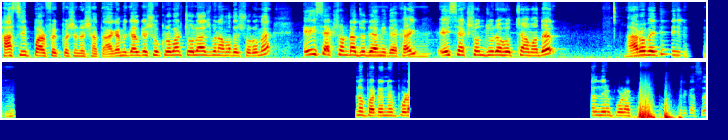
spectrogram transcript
হাসিব পারফেক্ট ফ্যাশনের সাথে। আগামীকালকে শুক্রবার চলে আসবেন আমাদের শোরুমে এই সেকশনটা যদি আমি দেখাই এই সেকশন জুড়ে হচ্ছে আমাদের আরও ব্যতি প্যাটার্নের প্রোডাক্ট প্রোডাক্ট আমাদের কাছে।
